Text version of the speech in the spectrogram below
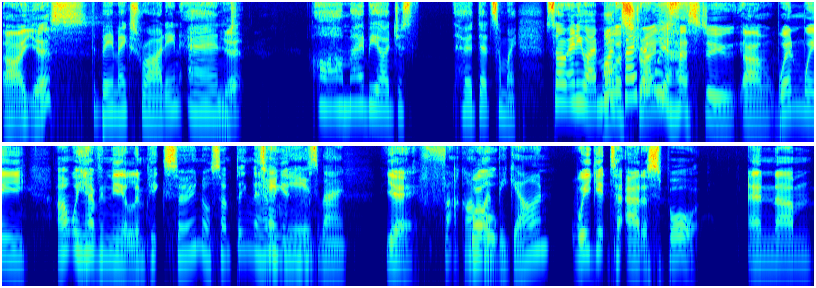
Ah, yes. the BMX riding, and Yeah. oh, maybe I just heard that somewhere. So anyway, my well, Australia was has to. Um, when we aren't we having the Olympics soon or something? They're ten having it in- years, mate. yeah. Fuck, I Well, won't be going. we get to add a sport, and um,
